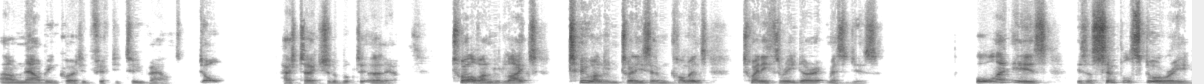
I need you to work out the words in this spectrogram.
I'm now being quoted 52 pounds. Dope. Hashtag should have booked it earlier. 1,200 likes, 227 comments, 23 direct messages. All that is, is a simple story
